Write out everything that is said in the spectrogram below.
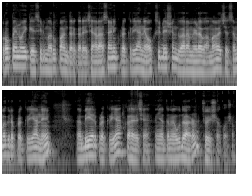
પ્રોપેનોઇક એસિડમાં રૂપાંતર કરે છે. આ રાસાયણિક પ્રક્રિયાને ઓક્સિડેશન દ્વારા મેળવવામાં આવે છે. સમગ્ર પ્રક્રિયાને બેયર પ્રક્રિયા કહે છે. અહીંયા તમે ઉદાહરણ જોઈ શકો છો.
